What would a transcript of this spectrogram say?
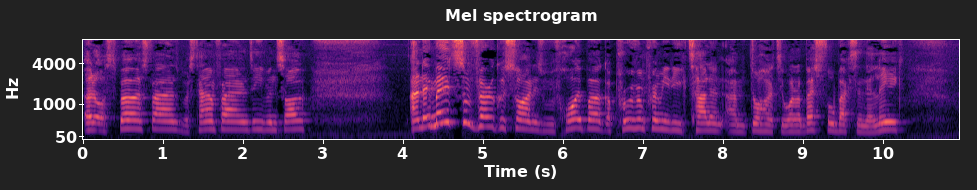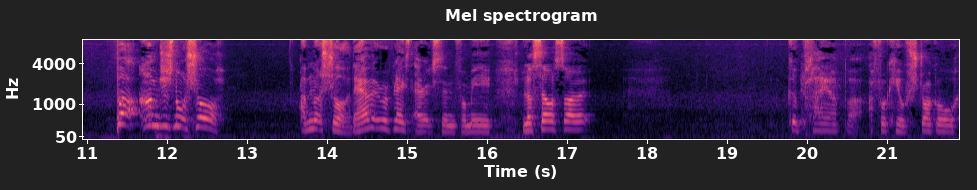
A lot of Spurs fans, West Ham fans, even so. And they made some very good signings with Højbjerg, a proven Premier League talent, and Doherty, one of the best fullbacks in the league. But I'm just not sure. I'm not sure. They haven't replaced Eriksen for me. Lo Celso, good player, but I think he'll struggle.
